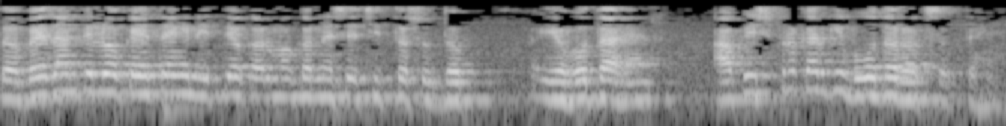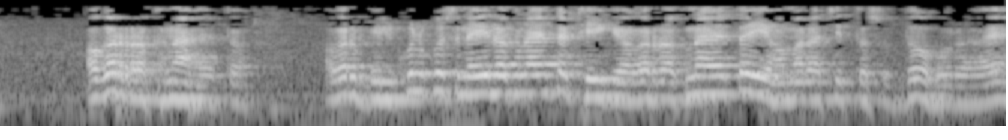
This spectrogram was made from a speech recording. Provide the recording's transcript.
तो वेदांति लोग कहते हैं कि नित्य कर्म करने से चित्त शुद्ध ये होता है। आप इस प्रकार की बोध रख सकते हैं। अगर रखना है तो। अगर बिल्कुल कुछ नहीं रखना है तो ठीक है। अगर रखना है तो ये हमारा चित्त शुद्ध हो रहा है।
